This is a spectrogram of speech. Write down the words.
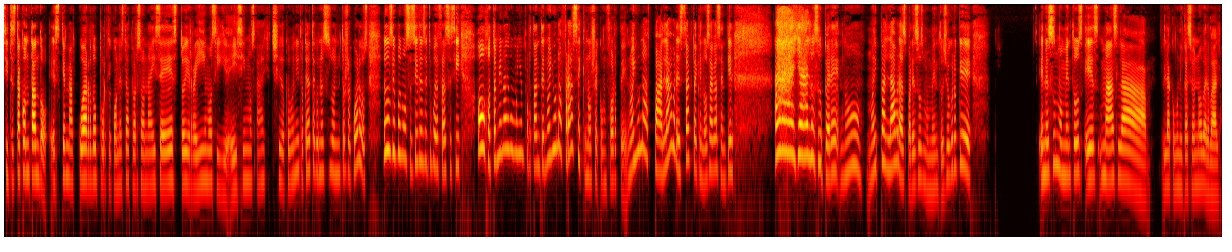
Si te está contando, es que me acuerdo porque con esta persona hice esto y reímos y e hicimos, ay, qué chido, qué bonito, quédate con esos bonitos recuerdos. Eso sí podemos decir ese tipo de frases, sí. Ojo, también algo muy importante, no hay una frase que nos reconforte, no hay una palabra exacta que nos haga sentir, ah, ya lo superé. No, no hay palabras para esos momentos. Yo creo que en esos momentos es más la, la comunicación no verbal,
